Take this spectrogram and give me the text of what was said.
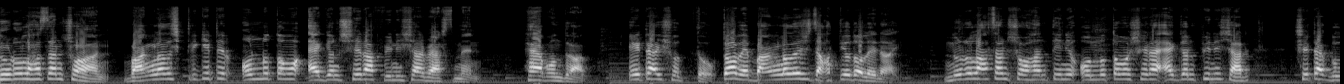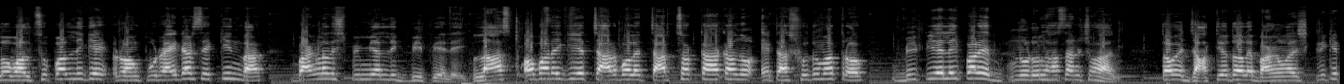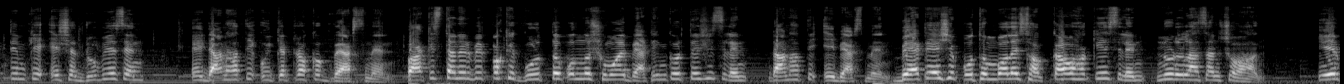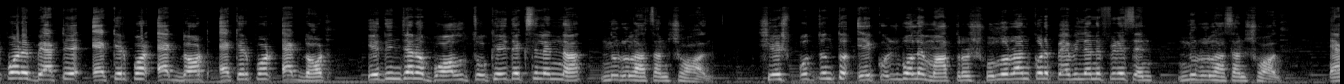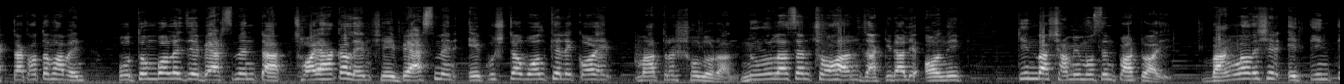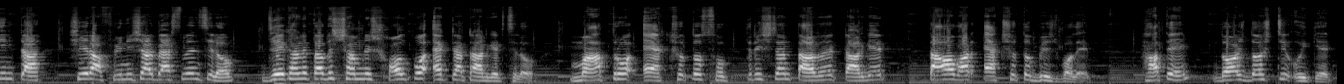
নুরুল হাসান সোহান, বাংলাদেশ ক্রিকেটের অন্যতম একজন সেরা ফিনিশার ব্যাটসম্যান হ্যাঁ বন্ধুরা, এটাই সত্য। তবে বাংলাদেশ জাতীয় দলে নয়। নুরুল হাসান সোহান তিনি অন্যতম সেরা একজন ফিনিশার সেটা গ্লোবাল সুপার লিগে, রংপুর রাইডার্সে কিংবা Bangladesh premier league BPL last ওভারে গিয়ে চার বলে চার ছক্কা হাঁকানো এটা শুধুমাত্র বিপিএল এই পারে নুরুল হাসান সোহান। তবে জাতীয় দলে বাংলাদেশ ক্রিকেট টিমকে এসে ডুবিয়েছেন এই ডানহাতি উইকেটরক্ষক ব্যাটসম্যান। পাকিস্তানের বিপক্ষে গুরুত্বপূর্ণ সময় ব্যাটিং করতে এসেছিলেন ডানহাতি এই ব্যাটসম্যান। ব্যাটে এসে প্রথম বলে ছক্কাও হাঁকিয়েছিলেন নুরুল হাসান সোহান। এরপরে ব্যাটে একের পর এক ডট, একের পর এক ডট, এদিন যেন বল চোখেই দেখছিলেন না নুরুল হাসান সোহান। শেষ পর্যন্ত একুশ বলে মাত্র ষোলো রান করে প্যাভিলিয়নে ফিরেছেন নুরুল হাসান সোহান। একটা কথা ভাবেন প্রথম বলে যে ব্যাটসম্যানটা ছয় হাঁকালেন, সেই ব্যাটসম্যান একুশটা বল খেলে করে মাত্র ষোলো রান। নুরুল হাসান, সোহান, জাকির আলী, অনিক কিংবা শামীম হোসেন পাটোয়ারি। বাংলাদেশের এই তিন তিনটা সেরা ফিনিশার ব্যাটসম্যান ছিল, যেখানে তাদের সামনে স্বল্প একটা টার্গেট ছিল। মাত্র একশত ছত্রিশ রান তাদের টার্গেট, তাও আবার একশত বিশ বলে। হাতে দশ দশটি উইকেট।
